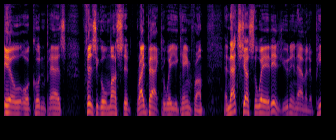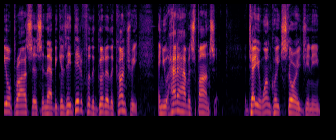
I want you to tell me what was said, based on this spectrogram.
ill or couldn't pass physical mustard right back to where you came from. And that's just the way it is. You didn't have an appeal process and that because they did it for the good of the country. And you had to have a sponsor. I'll tell you one quick story, Jeanine.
